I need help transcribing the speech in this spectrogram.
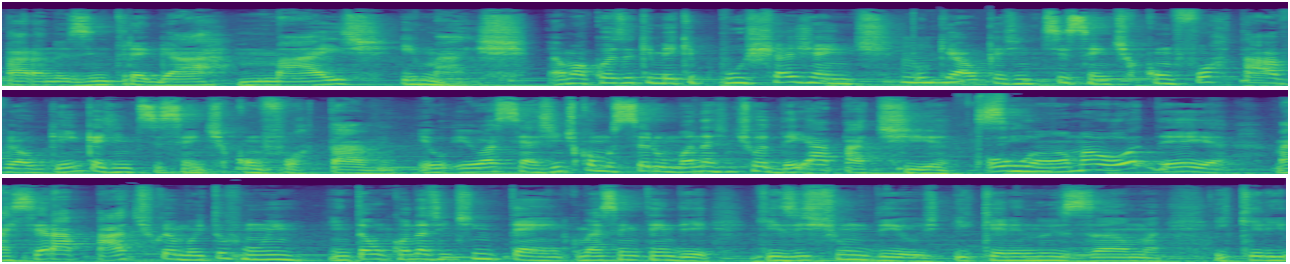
para nos entregar mais e mais. É uma coisa que meio que puxa a gente, porque uhum. é algo que a gente se sente confortável, é alguém que a gente se sente confortável. Eu, eu assim, a gente como ser humano, a gente odeia a apatia. Sim. Ou ama ou odeia. Mas ser apático é muito ruim. Então, quando a gente entende, começa a entender que existe um Deus e que ele nos ama e que ele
